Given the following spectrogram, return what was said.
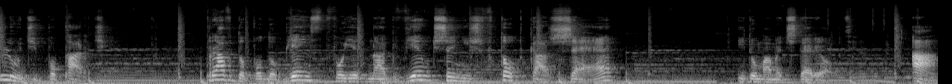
ludzi poparcie. Prawdopodobieństwo jednak większe niż w totka, że... I tu mamy cztery opcje. A.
